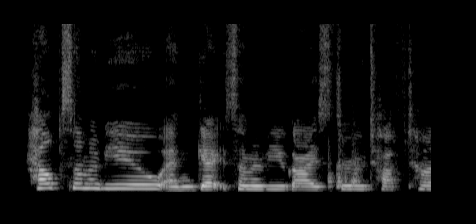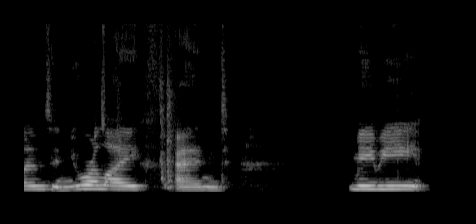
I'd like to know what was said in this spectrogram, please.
help some of you and get some of you guys through tough times in your life and maybe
